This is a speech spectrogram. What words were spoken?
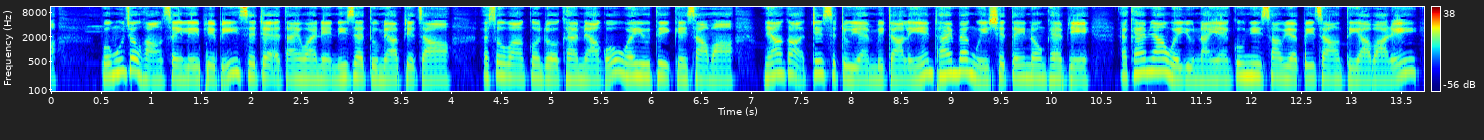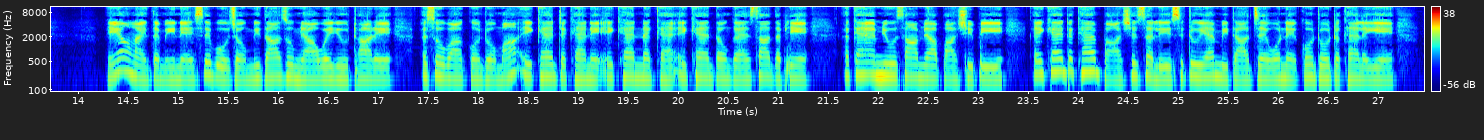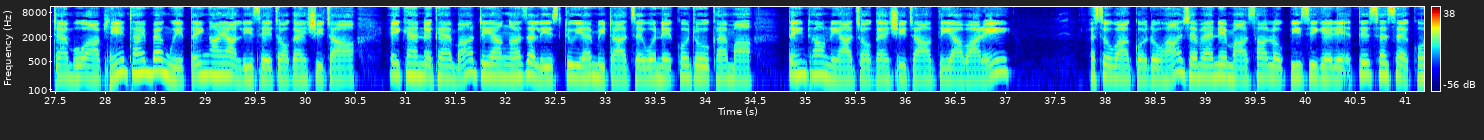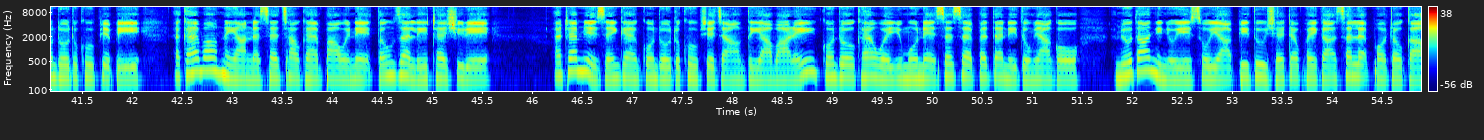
ဗိုလ်မှူးချုပ်ဟောင်းစိန်လေးဖြစ်ပြီးစစ်တပ်အတိုင်းဝိုင်းနဲ့နှိစက်သူများဖြစ်ကြောင်းအဆိုပါကွန်ဒိုအခန်းများကိုဝယ်ယူသည့်ကိစ္စမှာမြကတစ်စတူရန်မီတာလျင်ထိုင်းဘတ်ငွေ၈သိန်းနှုန်းခန့်ဖြင့်အခန်းများဝယ်ယူနိုင်ရန်ကူညီဆောင်ရွက်ပေးကြောင်းသိရပါသည်။ မင်းအောင်လိုင်းသမီးနဲ့စစ်ဗိုလ်ချုပ်မိသားစုများဝယ်ယူထားတဲ့အဆိုပါကွန်ဒိုမှာအိတ်ခမ်းတစ်ခမ်းနဲ့အိတ်ခမ်းနှစ်ခမ်းအိတ်ခမ်းသုံးခမ်းစသဖြင့်အခန်းအမျိုးအစားများပါရှိပြီးအိတ်ခမ်းတစ်ခမ်းပါ84စတူယန်မီတာကျယ်ဝန်းတဲ့ကွန်ဒိုတစ်ခမ်းလည်းရင်တန်ဖိုးအပြင်ထိုင်းဘတ်ငွေ3940ကျော်ခန်းရှိကြောင်းအိတ်ခမ်းနှစ်ခမ်းပါ154စတူယန်မီတာကျယ်ဝန်းတဲ့ကွန်ဒိုခမ်းမှာ3200ကျော်ခန်းရှိကြောင်းသိရပါတယ်။ အဆိုပါကွန်ဒိုဟာယမန်နှစ်မှာဆောက်လုပ်ပြီးစီးခဲ့တဲ့အသစ်ဆက်ဆက်ကွန်ဒိုတစ်ခုဖြစ်ပြီးအခန်းပေါင်း226ခန်းပါဝင်တဲ့34ထပ်ရှိတဲ့ အထက်မြင့်စိန်ခံကွန်ဒိုတစ်ခုဖြစ်ကြောင်းသိရပါတယ်။ကွန်ဒိုခန်းဝယ်ယူမှုနဲ့ဆက်ဆက်ပတ်သက်နေသူများကိုအမျိုးသားညီညွတ်ရေးဆိုရပြည်သူ့ရဲတပ်ဖွဲ့ကဆက်လက်ဖော်ထုတ်က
